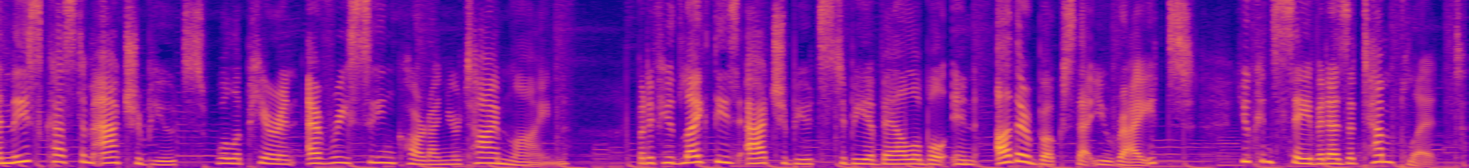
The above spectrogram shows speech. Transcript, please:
and these custom attributes will appear in every scene card on your timeline. But if you'd like these attributes to be available in other books that you write, you can save it as a template.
